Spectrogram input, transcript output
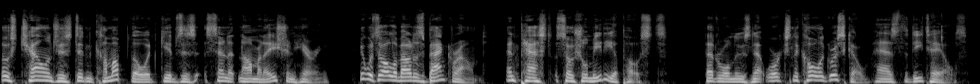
Those challenges didn't come up, though, at Gibbs's Senate nomination hearing. It was all about his background and past social media posts. Federal News Network's Nicole Ogrysko has the details.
